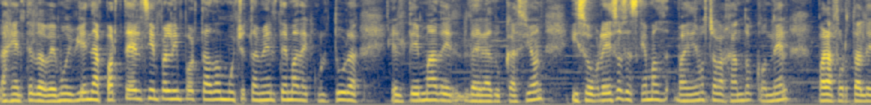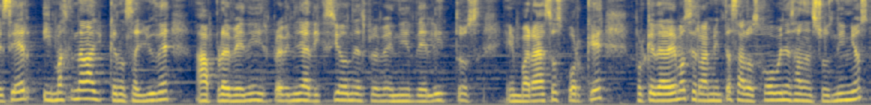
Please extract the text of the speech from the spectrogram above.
la gente lo ve muy bien. Aparte, él siempre le ha importado mucho también el tema de cultura, el tema de, de la educación y sobre esos esquemas venimos trabajando con él para fortalecer y más que nada que nos ayude a prevenir, prevenir adicciones, prevenir delitos, embarazos. ¿Por qué? Porque daremos herramientas a los jóvenes, a nuestros niños,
